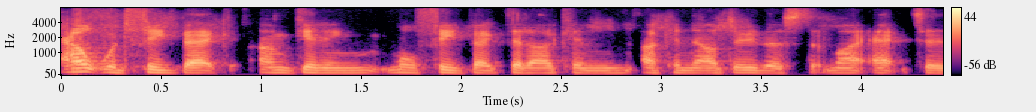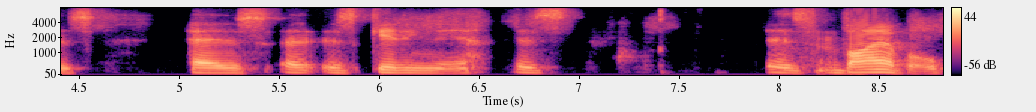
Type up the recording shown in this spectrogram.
outward feedback, I'm getting more feedback that I can I can now do this. That my actors as is getting there is is viable.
